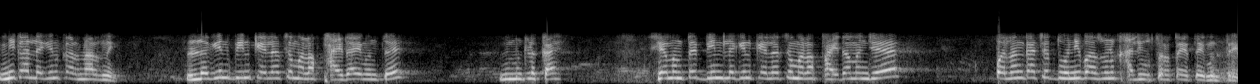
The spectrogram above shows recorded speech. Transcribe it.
मी काय लगीन करणार नाही. लगीन बिन केल्याचं मला फायदा आहे म्हणतोय. मी म्हटलं काय? हे म्हणते बिन लगीन केल्याचं मला फायदा म्हणजे पलंगाच्या दोन्ही बाजून खाली उतरता येते म्हणते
